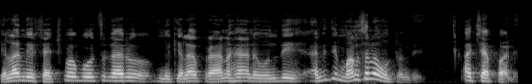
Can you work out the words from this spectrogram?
ఇలా మీరు చచ్చిపోబోతున్నారు మీకు ఇలా ప్రాణహాని ఉంది అనేది మనసులో ఉంటుంది. అది చెప్పాలి.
